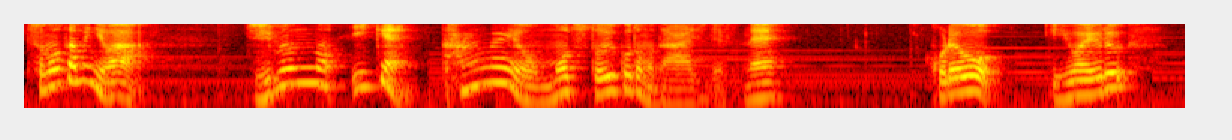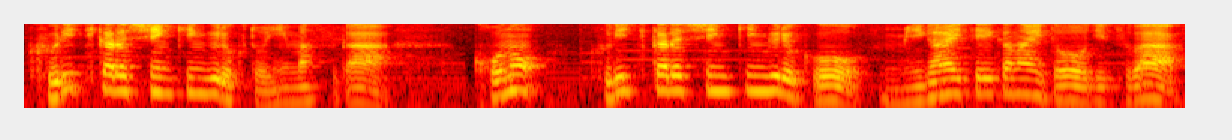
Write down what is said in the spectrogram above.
そのためには、自分の意見、考えを持つということも大事ですね。これを、いわゆるクリティカルシンキング力と言いますが、このクリティカルシンキング力を磨いていかないと実は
